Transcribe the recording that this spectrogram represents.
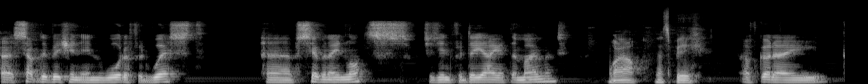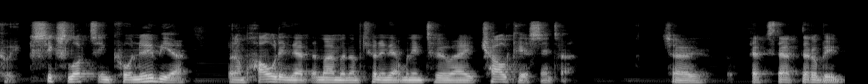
a subdivision in Waterford West uh, 17 lots, which is in for DA at the moment. Wow, that's big. I've got a six lots in Cornubia, but I'm holding that at the moment. I'm turning that one into a childcare centre. So that's that. That'll be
